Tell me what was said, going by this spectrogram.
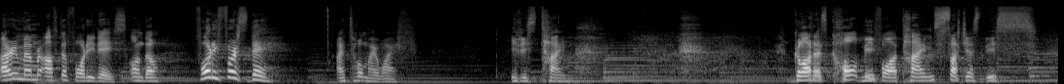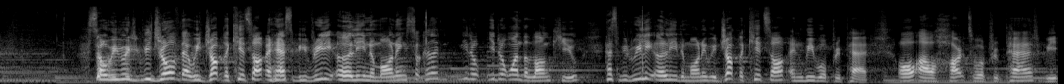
I remember after 40 days, on the 41st day, I told my wife, It is time. God has called me for a time such as this. So we, we drove that, we dropped the kids off, and it has to be really early in the morning. So, you know, you don't want the long queue. It has to be really early in the morning. We dropped the kids off, and we were prepared. All our hearts were prepared. We,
